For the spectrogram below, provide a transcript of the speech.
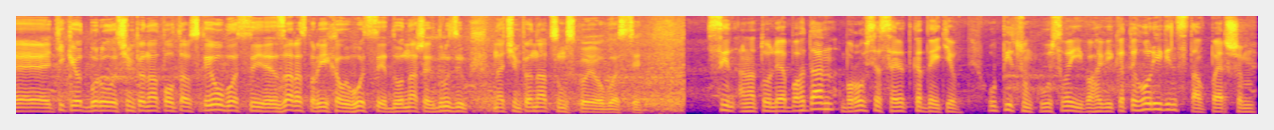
Е, тільки от боролись чемпіонат Полтавської області. Зараз приїхали в гості до наших друзів на чемпіонат Сумської області. Син Анатолія Богдан боровся серед кадетів. У підсумку у своїй ваговій категорії він став першим.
